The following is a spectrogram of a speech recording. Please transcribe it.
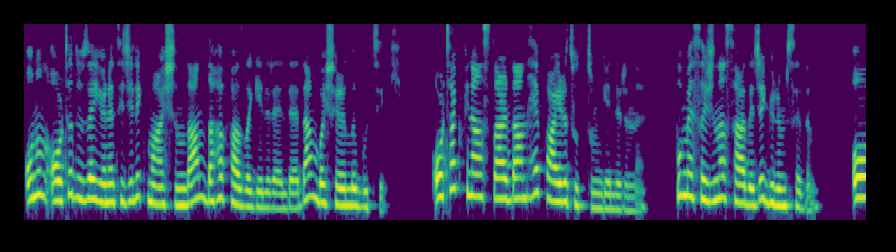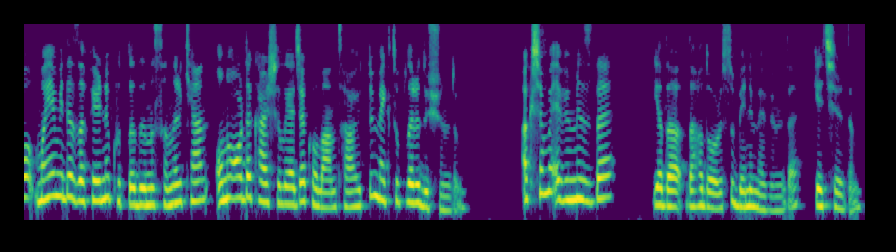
onun orta düzey yöneticilik maaşından daha fazla gelir elde eden başarılı butik. Ortak finanslardan hep ayrı tuttum gelirini. Bu mesajına sadece gülümsedim. O, Miami'de zaferini kutladığını sanırken onu orada karşılayacak olan taahhütlü mektupları düşündüm. Akşamı evimizde ya da daha doğrusu benim evimde geçirdim.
